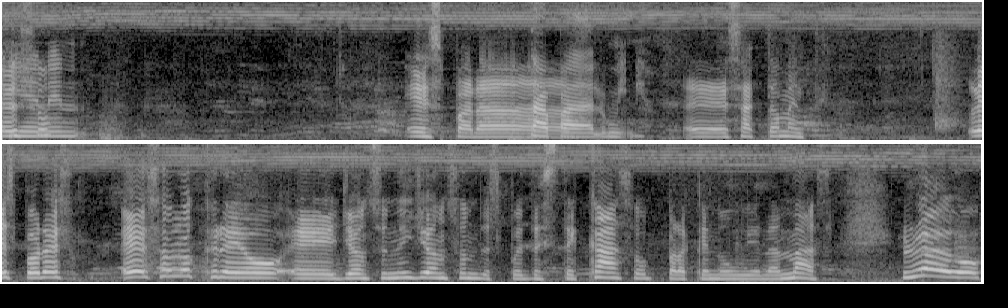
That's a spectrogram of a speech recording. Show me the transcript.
Eso Tienen es para... tapa de aluminio. Exactamente. Es por eso. Eso lo creó eh, Johnson y Johnson después de este caso para que no hubieran más. Luego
